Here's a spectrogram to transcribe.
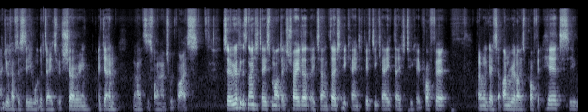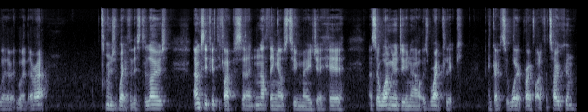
and you'll have to see what the data is showing. Again, now, this is financial advice. So we look at this 90-day smart dex trader. They turn 38k into 50k, 32k profit. I'm going to go to unrealized profit here to see where, where they're at. I'm just wait for this to load. I'm going to see 55%, nothing else too major here. And so what I'm going to do now is right click and go to wallet profile of a token.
